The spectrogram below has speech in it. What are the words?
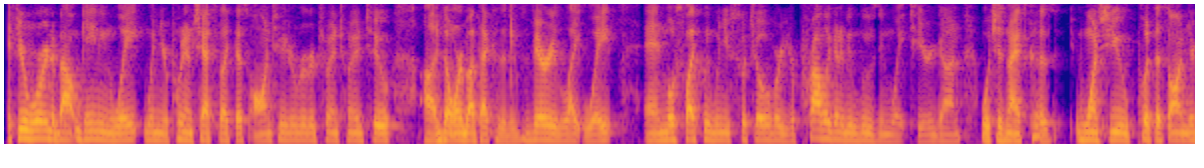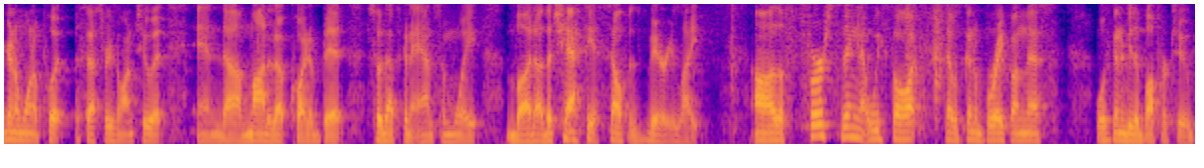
if you're worried about gaining weight when you're putting a chassis like this onto your Ruger 2022, uh, don't worry about that because it is very lightweight. And most likely when you switch over, you're probably going to be losing weight to your gun, which is nice because once you put this on, you're going to want to put accessories onto it and uh, mod it up quite a bit. So that's going to add some weight. But uh, the chassis itself is very light. Uh, the first thing that we thought that was going to break on this was going to be the buffer tube.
